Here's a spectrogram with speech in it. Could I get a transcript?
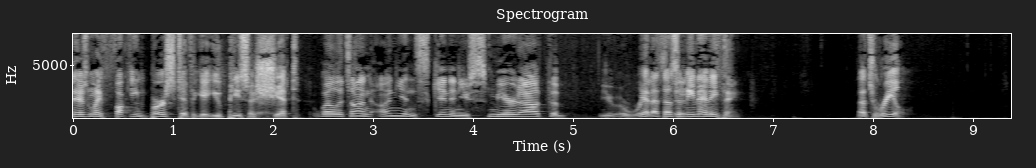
There's my fucking birth certificate, you piece of shit. Well, it's on onion skin, and you smeared out the. You Yeah, that doesn't it. mean anything. That's real.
